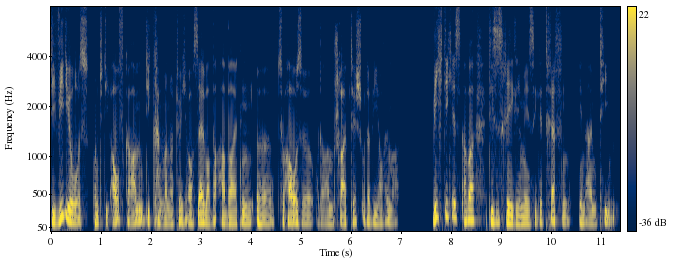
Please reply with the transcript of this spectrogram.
die Videos und die Aufgaben, die kann man natürlich auch selber bearbeiten, äh, zu Hause oder am Schreibtisch oder wie auch immer. Wichtig ist aber dieses regelmäßige Treffen in einem Team.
